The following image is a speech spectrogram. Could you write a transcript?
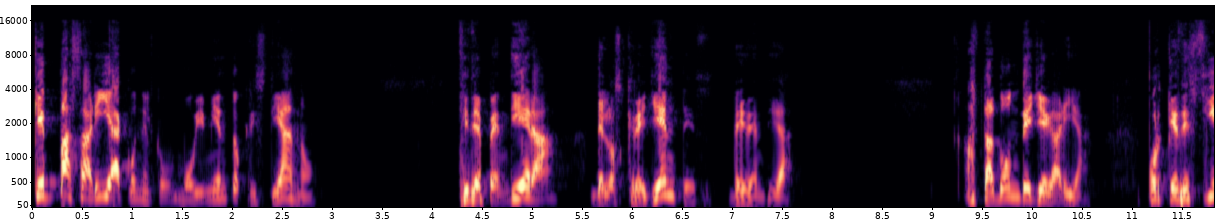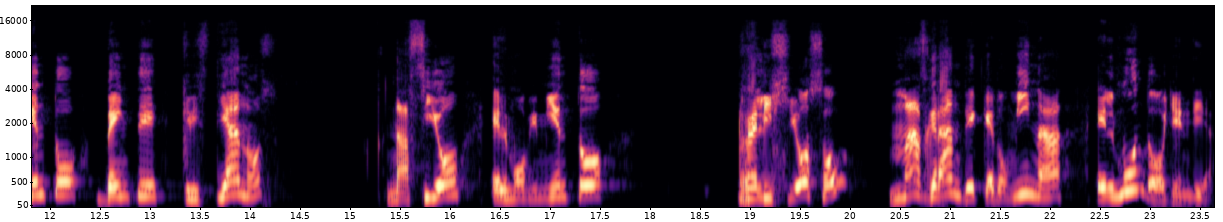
¿Qué pasaría con el movimiento cristiano si dependiera de los creyentes de identidad? ¿Hasta dónde llegaría? Porque de 120 cristianos, nació el movimiento religioso más grande que domina el mundo hoy en día.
